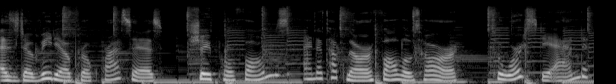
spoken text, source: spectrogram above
As the video progresses, she performs and the toddler follows her. Towards the end,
